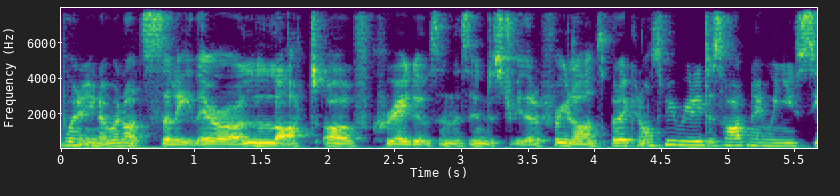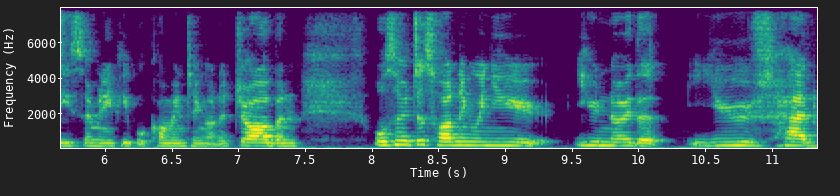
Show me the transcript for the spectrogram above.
when you know we're not silly there are a lot of creatives in this industry that are freelance but it can also be really disheartening when you see so many people commenting on a job and also disheartening when you you know that you've had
